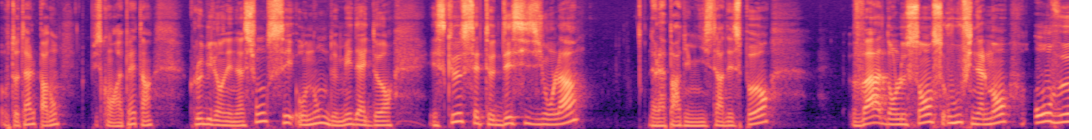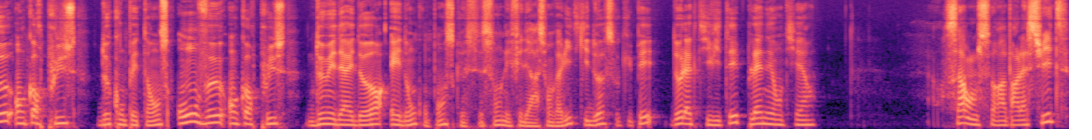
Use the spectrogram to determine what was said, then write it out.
au total pardon, puisqu'on répète hein, que le bilan des nations c'est au nombre de médailles d'or. Est-ce que cette décision-là, de la part du ministère des Sports, va dans le sens où finalement on veut encore plus de compétences, on veut encore plus de médailles d'or et donc on pense que ce sont les fédérations valides qui doivent s'occuper de l'activité pleine et entière. Alors ça, on le saura par la suite,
